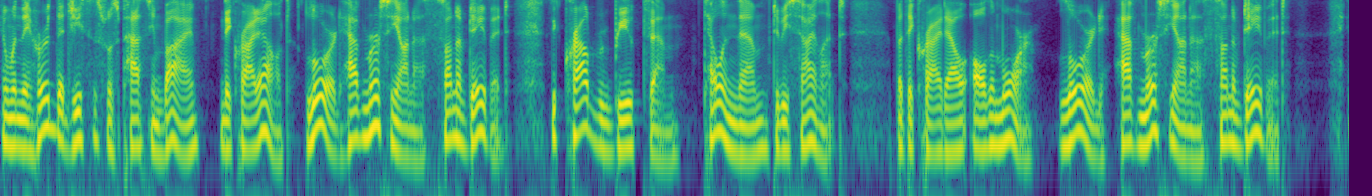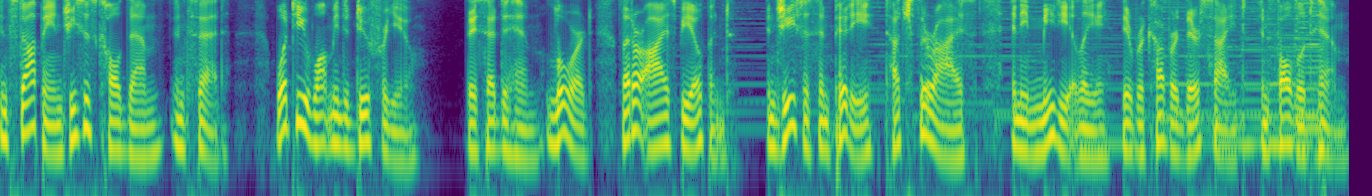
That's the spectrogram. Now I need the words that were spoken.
And when they heard that Jesus was passing by, they cried out, Lord, have mercy on us, son of David. The crowd rebuked them, telling them to be silent. But they cried out all the more, Lord, have mercy on us, son of David. In stopping, Jesus called them and said, What do you want me to do for you? They said to him, Lord, let our eyes be opened. And Jesus, in pity, touched their eyes, and immediately they recovered their sight and followed him.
